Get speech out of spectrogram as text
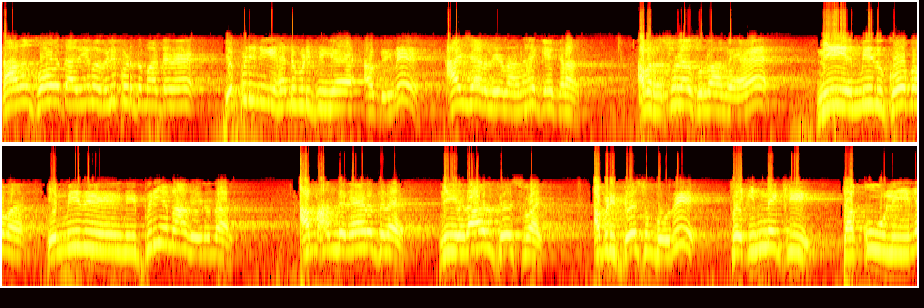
நான் தான் கோபத்தை அதிகமா வெளிப்படுத்த மாட்டேன். எப்படி நீங்க கண்டுபிடிப்பீங்க? அப்படின்னு ஆயிஷா ரலியல்லாஹு கேட்கிறாங்க அவர் ரசூல்லா சொல்றாங்க நீ என் மீது கோபம் என் மீது நீ பிரியமாக இருந்தால் அம் அந்த நேரத்துல நீ ஏதாவது பேசுவாய். அப்படி பேசும்போது இப்ப இன்னைக்கு தக்கூலின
